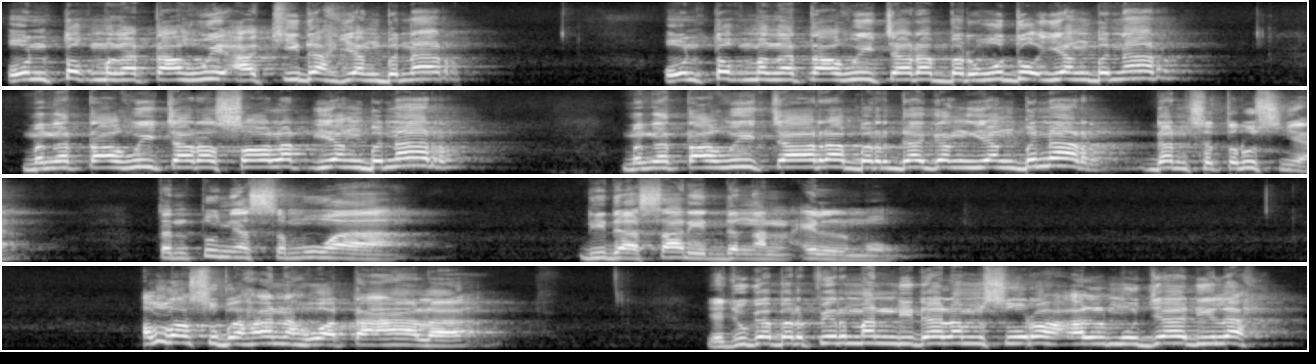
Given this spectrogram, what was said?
untuk mengetahui akidah yang benar, untuk mengetahui cara berwuduk yang benar, mengetahui cara sholat yang benar, mengetahui cara berdagang yang benar, dan seterusnya. Tentunya semua didasari dengan ilmu. Allah Subhanahu wa taala ya juga berfirman di dalam surah Al-Mujadilah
